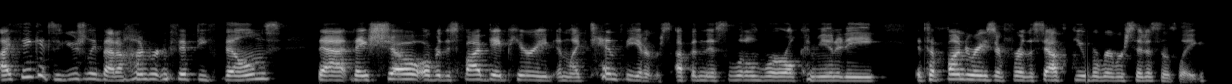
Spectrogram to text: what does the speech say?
I think it's usually about 150 films that they show over this five day period in like 10 theaters up in this little rural community. It's a fundraiser for the South Yuba River Citizens League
